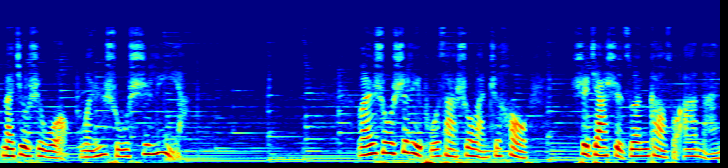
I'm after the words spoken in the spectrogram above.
那就是我文殊师利呀！文殊师利菩萨说完之后，释迦世尊告诉阿难：“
